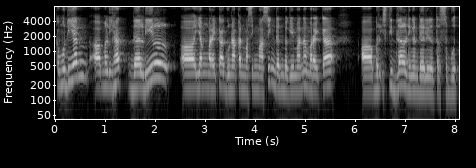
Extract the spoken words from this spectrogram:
Kemudian uh, melihat dalil uh, yang mereka gunakan masing-masing dan bagaimana mereka uh, beristidlal dengan dalil tersebut.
